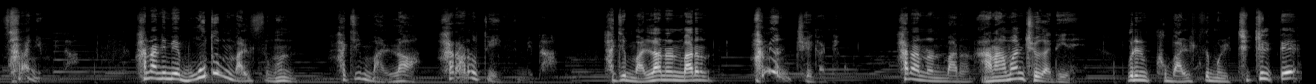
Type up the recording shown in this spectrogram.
사랑입니다. 하나님의 모든 말씀은 하지 말라 하라로 되어 있습니다. 하지 말라는 말은 하면 죄가 되고 하라는 말은 안 하면 죄가 되니 우리는 그 말씀을 지킬 때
